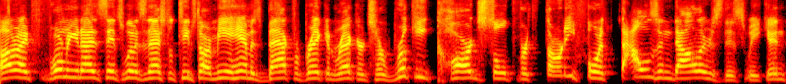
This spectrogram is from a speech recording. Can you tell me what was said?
All right, former United States women's national team star Mia Hamm is back for breaking records. Her rookie card sold for $34,000 this weekend.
